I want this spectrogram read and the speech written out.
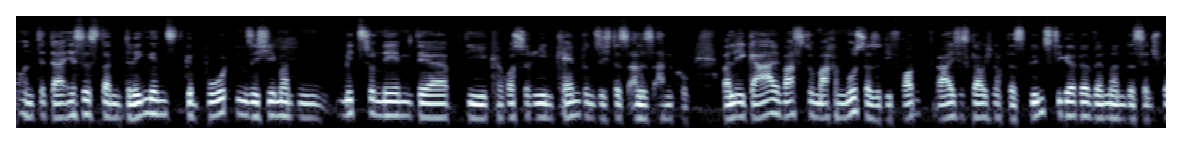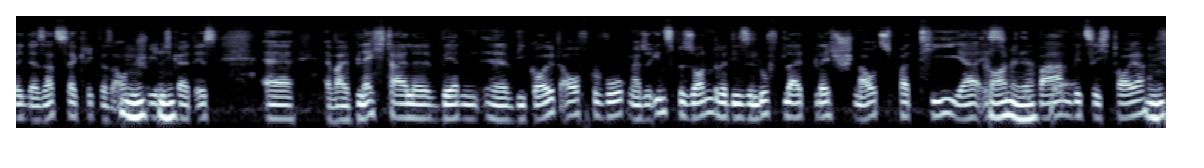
Und da ist es dann dringendst geboten, sich jemanden mitzunehmen, der die Karosserien kennt und sich das alles anguckt. Weil egal, was du machen musst, also die Frontbereich ist, glaube ich, noch das günstigere, wenn man das entsprechende Ersatzteil kriegt, was auch mhm. eine Schwierigkeit ist, äh, weil Blechteile werden äh, wie Gold aufgewogen, also insbesondere diese Luftleitblech-Schnauzpartie, ja, ist Vorne, ja. wahnwitzig teuer. Mhm.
